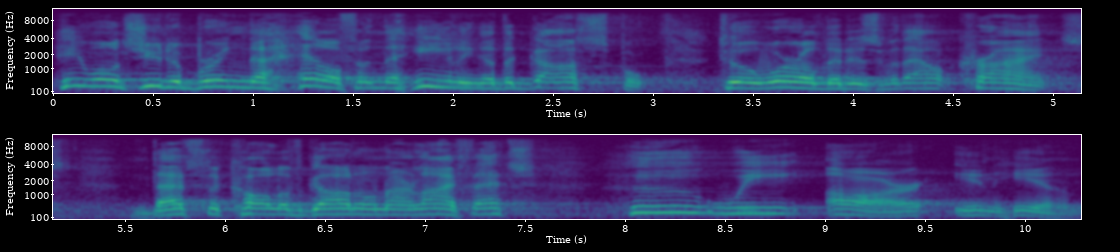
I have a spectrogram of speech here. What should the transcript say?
He wants you to bring the health and the healing of the gospel to a world that is without Christ. That's the call of God on our life. That's who we are in Him.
